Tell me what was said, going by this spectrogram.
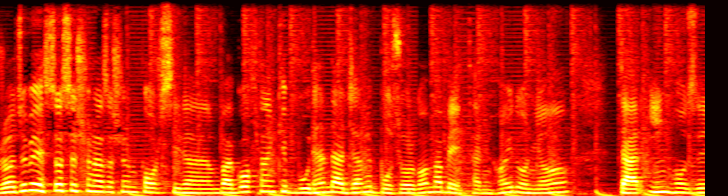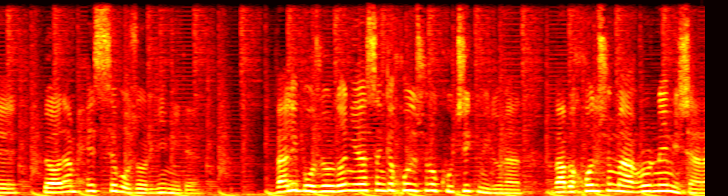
راجع به احساسشون ازشون پرسیدم و گفتن که بودن در جمع بزرگان و بهترین های دنیا در این حوزه به آدم حس بزرگی میده. ولی بزرگانی هستن که خودشون رو کوچیک می‌دونن و به خودشون مغرور نمیشن.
